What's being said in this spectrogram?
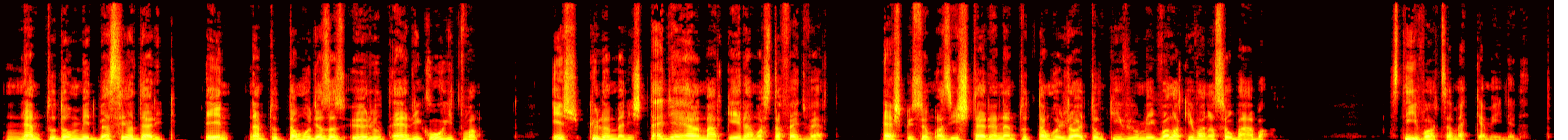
Nem tudom, mit beszél Derek. Én nem tudtam, hogy az az őrült Enrico itt van. És különben is tegye el már kérem azt a fegyvert. Esküszöm, az Istenre nem tudtam, hogy rajtunk kívül még valaki van a szobába. Steve arca megkeményedett.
